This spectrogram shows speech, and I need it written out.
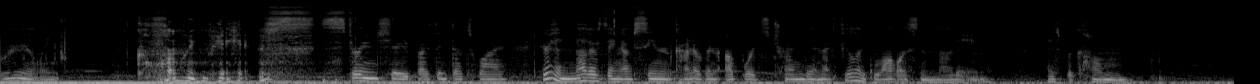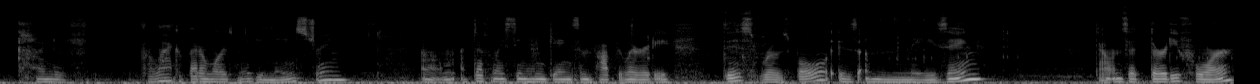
really calling me. Strange shape. I think that's why. Here's another thing I've seen kind of an upwards trend in. I feel like Wallace nutting has become kind of, for lack of better words, maybe mainstream. Um, I've definitely seen him gain some popularity. This rose bowl is amazing. That one's at 34.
